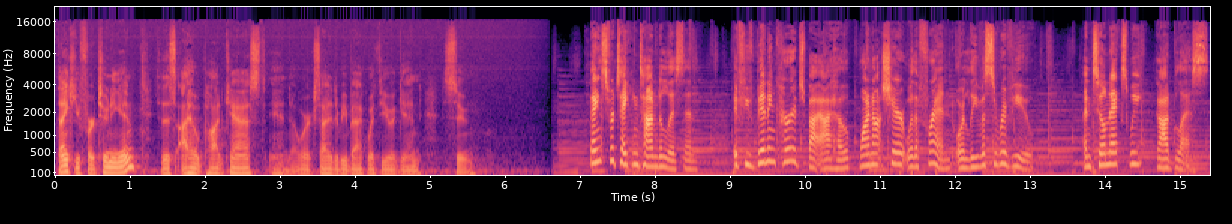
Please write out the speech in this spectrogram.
Thank you for tuning in to this iHope podcast, and uh, we're excited to be back with you again soon. Thanks for taking time to listen. If you've been encouraged by iHope, why not share it with a friend or leave us a review? Until next week, God bless.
